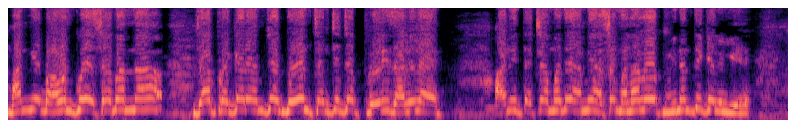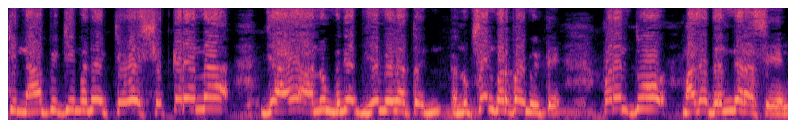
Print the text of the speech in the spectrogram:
मान्य बावनकुळे साहेबांना ज्या प्रकारे आमच्या दोन चर्चेच्या फेरी झालेल्या आहेत आणि त्याच्यामध्ये आम्ही असं म्हणालो विनंती केलेली आहे की नापिकीमध्ये केवळ शेतकऱ्यांना जे आहे अनु म्हणजे हे मिळतं नुकसान भरपाई मिळते. परंतु माझा धनगर असेल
